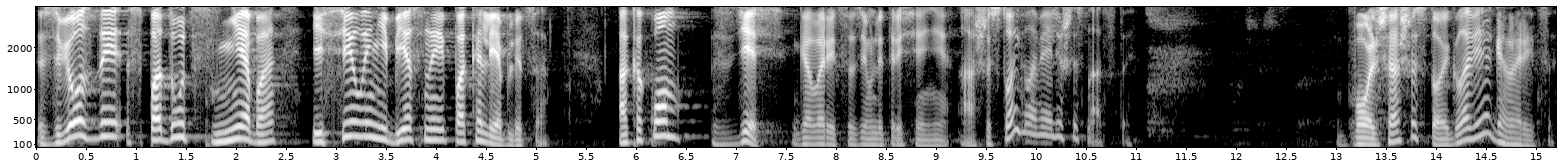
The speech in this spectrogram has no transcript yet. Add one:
звезды спадут с неба, и силы небесные поколеблются. О каком здесь говорится землетрясение? О шестой главе или шестнадцатой? Больше о шестой главе говорится.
